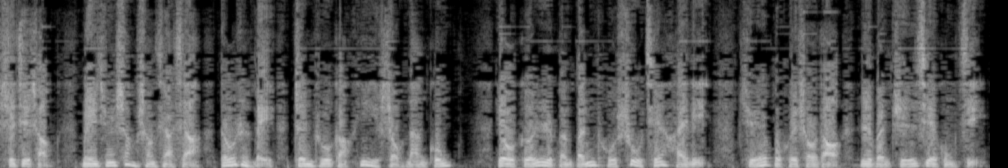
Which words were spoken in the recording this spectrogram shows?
实际上，美军上上下下都认为珍珠港易守难攻，又隔日本本土数千海里，绝不会受到日本直接攻击。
